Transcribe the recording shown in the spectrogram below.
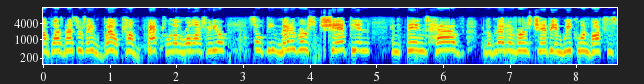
Rangers and welcome back to another Roblox video. So the Metaverse Champion and things have, the Metaverse Champion Week 1 boxes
